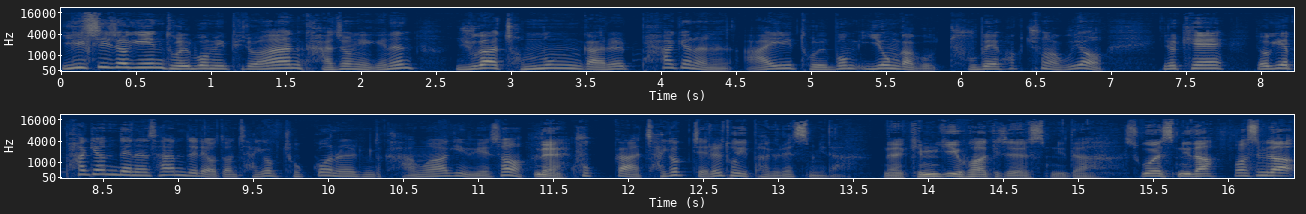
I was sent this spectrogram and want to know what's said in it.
일시적인 돌봄이 필요한 가정에게는 육아 전문가를 파견하는 아이 돌봄 이용 가구 두 배 확충하고요. 이렇게 여기에 파견되는 사람들의 어떤 자격 조건을 좀 더 강화하기 위해서 네. 국가 자격제를 도입하기로 했습니다. 네, 김기화 기자였습니다. 수고했습니다. 고맙습니다.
